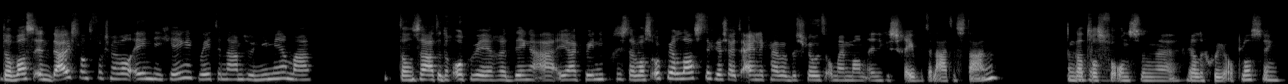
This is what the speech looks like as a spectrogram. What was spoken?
er was in Duitsland volgens mij wel één die ging. Ik weet de naam zo niet meer, maar dan zaten er ook weer eh, dingen aan. Ja, ik weet niet precies, dat was ook weer lastig. Dus uiteindelijk hebben we besloten om mijn man ingeschreven te laten staan. En dat was voor ons een uh, hele goede oplossing.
